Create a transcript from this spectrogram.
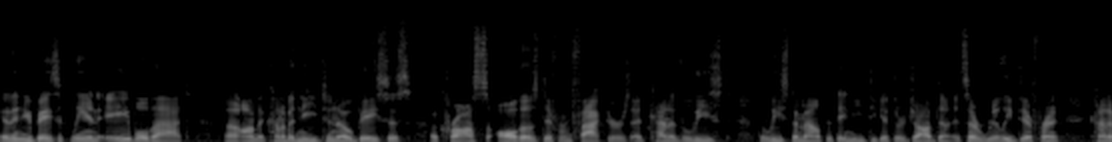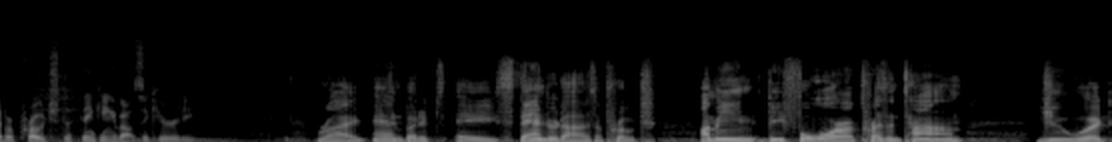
And then you basically enable that uh, on a kind of a need to know basis across all those different factors at kind of the least, the least amount that they need to get their job done. It's a really different kind of approach to thinking about security. Right, and but it's a standardized approach. I mean, before present time, you would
